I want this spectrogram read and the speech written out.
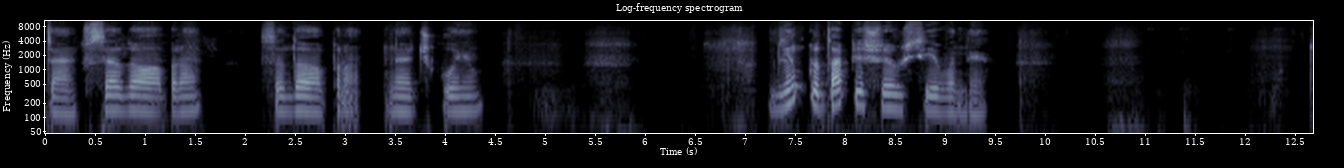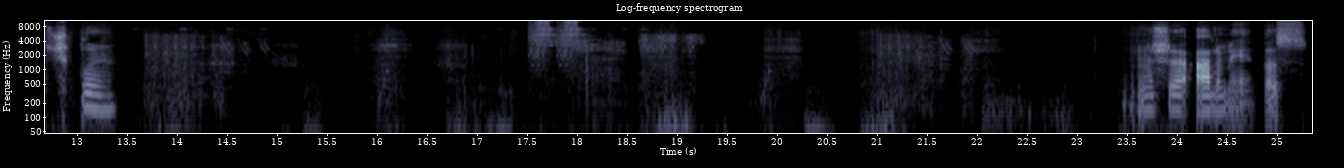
Так, все добре. Все добре. Не очкуємо. Блін, куди пішли всі вони? Очкую. Наша армія якась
